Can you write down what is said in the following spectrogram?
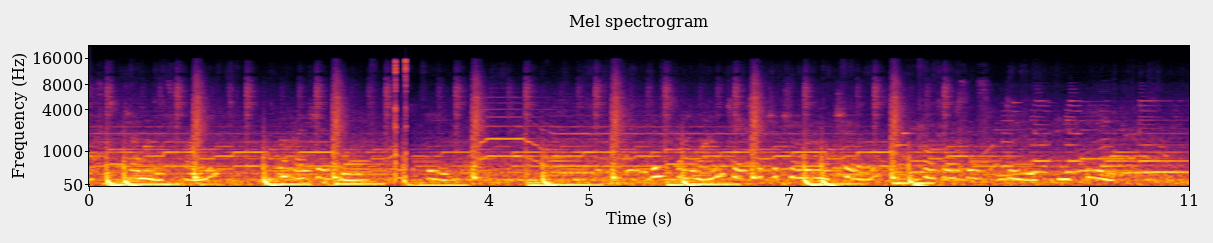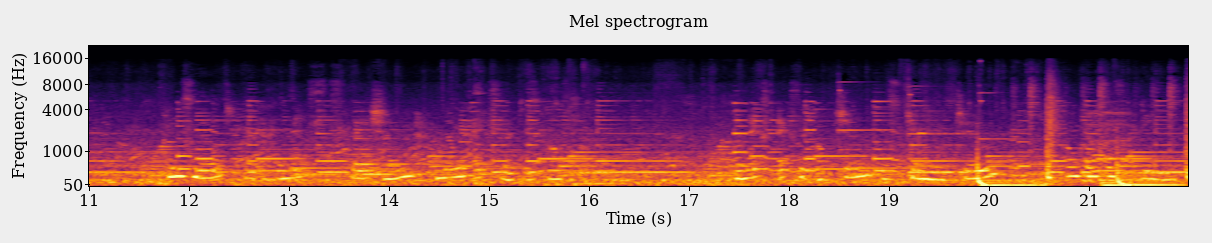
ist Terminal 2, Bereiche D und. This SkyLine takes you to Terminal 2, concourses D and. Please note that at the next station, no exit is possible. The next exit option is Terminal 2, concourses D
